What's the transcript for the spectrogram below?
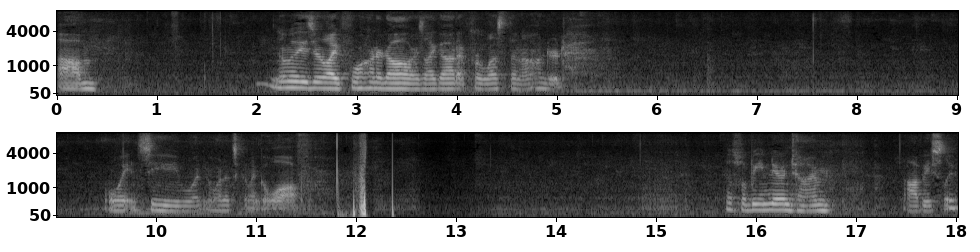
Um, None of these are like $400. I got it for less than 100 We'll wait and see when, when it's going to go off. This will be noontime, obviously.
